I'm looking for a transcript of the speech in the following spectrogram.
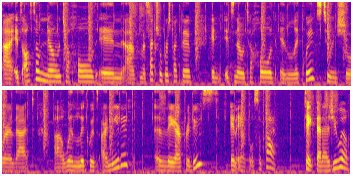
Uh, it's also known to hold in, uh, from a sexual perspective, it, it's known to hold in liquids to ensure that uh, when liquids are needed, they are produced in ample supply. Take that as you will.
